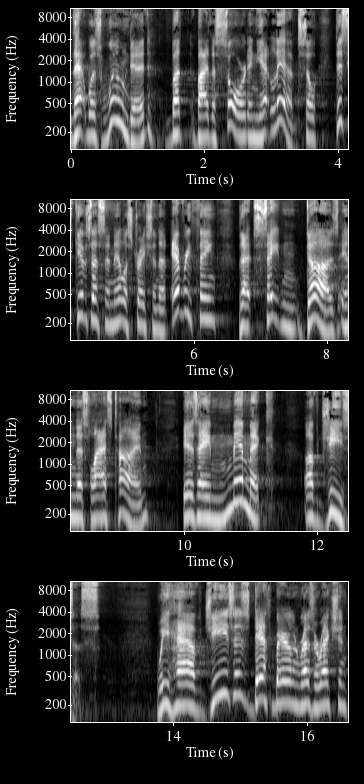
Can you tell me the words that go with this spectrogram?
that was wounded but by the sword and yet lived. So this gives us an illustration that everything that Satan does in this last time is a mimic of Jesus. We have Jesus' death, burial, and resurrection.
